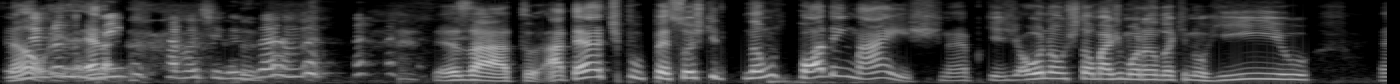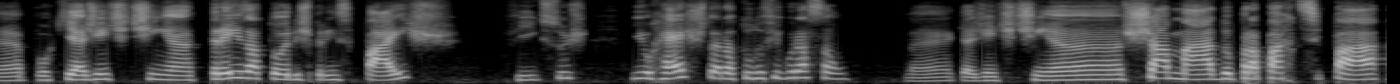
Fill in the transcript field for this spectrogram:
Vocês não, lembram do era... que estava utilizando? Exato. Até, tipo, pessoas que não podem mais, né? Porque, ou não estão mais morando aqui no Rio, né? Porque a gente tinha três atores principais fixos e o resto era tudo figuração, né? Que a gente tinha chamado para participar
